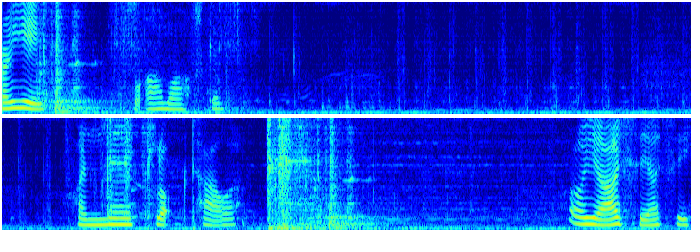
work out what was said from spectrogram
Are you? What I'm asking. I'm near Clock Tower. Oh yeah, I see, I see.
